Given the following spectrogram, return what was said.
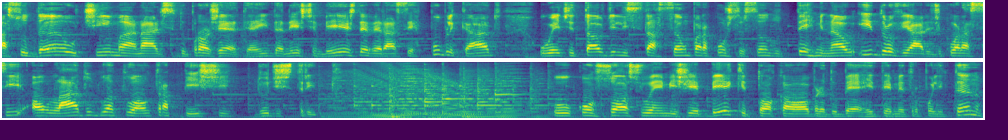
A Sudã ultima a análise do projeto e ainda neste mês deverá ser publicado o edital de licitação para a construção do terminal hidroviário de Coraci ao lado do atual trapiche do distrito. O consórcio MGB, que toca a obra do BRT metropolitano,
